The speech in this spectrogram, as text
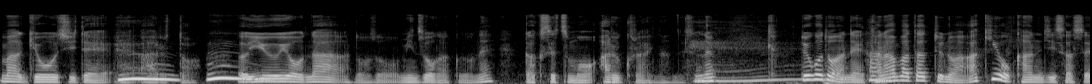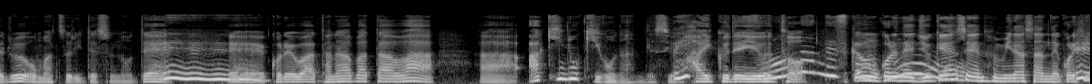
まあ行事であるというような、あの民族学のね学説もあるくらいなんですね。ということはね、七夕っていうのは秋を感じさせるお祭りですので、えー、えー、これは七夕は、あ秋の季語なんですよ。俳句で言うと。ですか？うん、これね、受験生の皆さんね、これ引っ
